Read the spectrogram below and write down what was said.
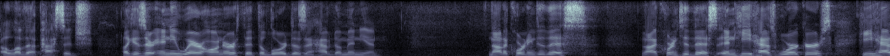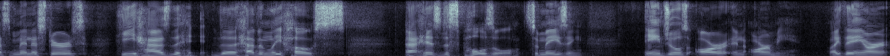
I love that passage. Like, is there anywhere on earth that the Lord doesn't have dominion? Not according to this. Not according to this. And he has workers, he has ministers, he has the, the heavenly hosts at his disposal. It's amazing. Angels are an army. Like they aren't,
